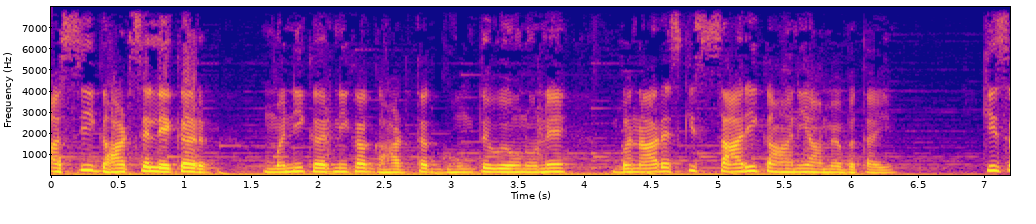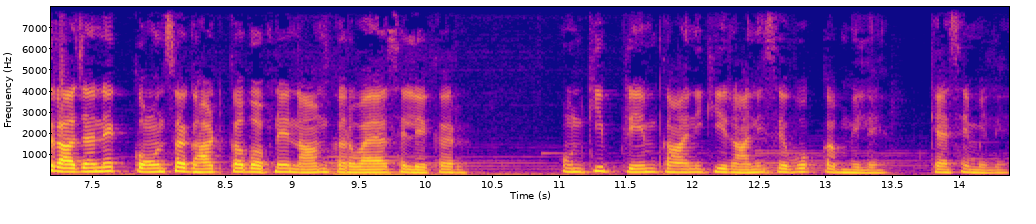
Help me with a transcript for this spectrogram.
अस्सी घाट से लेकर मणिकर्णिका घाट तक घूमते हुए उन्होंने बनारस की सारी कहानियाँ हमें बताई। किस राजा ने कौन सा घाट कब अपने नाम करवाया से लेकर उनकी प्रेम कहानी की रानी से वो कब मिले, कैसे मिले?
